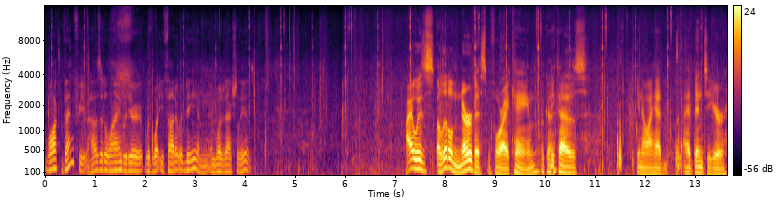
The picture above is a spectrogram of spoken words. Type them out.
walk been for you? How is it aligned with your with what you thought it would be and, and what it actually is? I was a little nervous before I came Okay. because you know I had I had been to your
